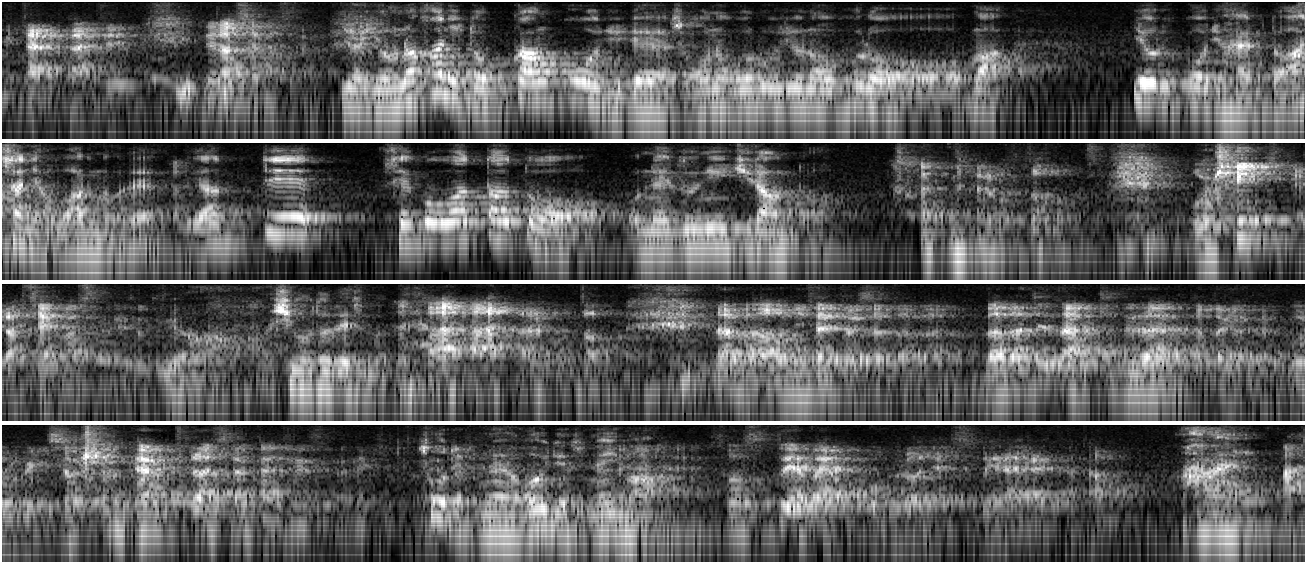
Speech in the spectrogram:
みたいな感じでいらっしゃいますか？いや夜中に突貫工事でそこのゴルフ場のお風呂をまあ夜工事入ると朝には終わるので、はい、やって施工終わった後寝ずに1ラウンド。なるほど。お元気でいらっしゃいますねいや仕事ですので。なるほど。多分青二歳とおっしゃったら70代80代の方々ゴルフ一生懸命通ってらっしゃる感じですよねそうですね多いですね今、えー、そうするとやっぱりお風呂で滑られる方も。はい。あ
